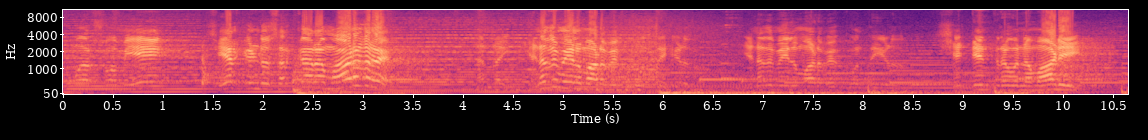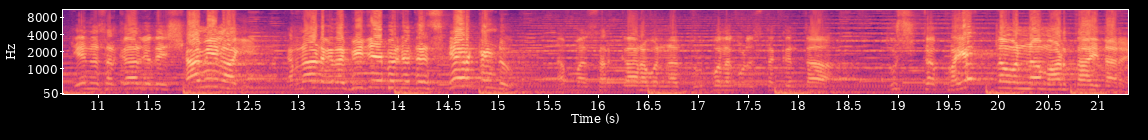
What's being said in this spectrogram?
ಕುಮಾರಸ್ವಾಮಿ ಸೇರ್ಕೊಂಡು ಸರ್ಕಾರ ಮಾಡಿದ್ರೆ ನನ್ನ ಹೆಣದ ಮೇಲೆ ಮಾಡಬೇಕು ಅಂತ ಹೇಳಿದ್ರು. ಹೆಣದ ಮೇಲೆ ಮಾಡಬೇಕು ಅಂತ ಹೇಳಿದ್ರು. ಷಡ್ಯಂತ್ರವನ್ನ ಮಾಡಿ ಕೇಂದ್ರ ಸರ್ಕಾರ ಜೊತೆ ಶಾಮೀಲಾಗಿ ಕರ್ನಾಟಕದ ಬಿಜೆಪಿ ಜೊತೆ ಸೇರ್ಕೊಂಡು ಸರ್ಕಾರವನ್ನ ದುರ್ಬಲಗೊಳಿಸ್ತಕ್ಕಂತ ದುಷ್ಟ ಪ್ರಯತ್ನವನ್ನ ಮಾಡ್ತಾ ಇದ್ದಾರೆ.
